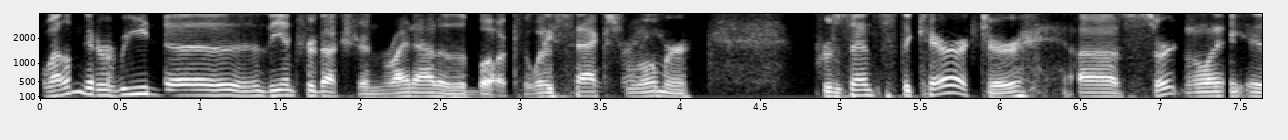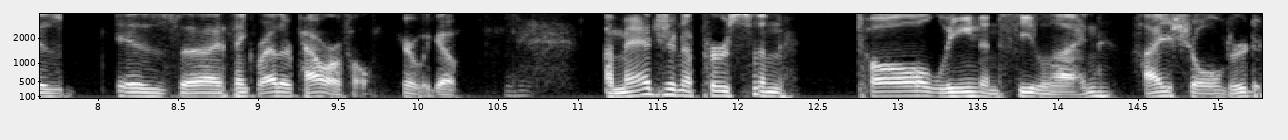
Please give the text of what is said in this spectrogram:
well, I'm going to read uh, the introduction right out of the book. The way Sax Rohmer presents the character uh, certainly is is uh, I think rather powerful. Here we go. Imagine a person tall, lean, and feline, high shouldered,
